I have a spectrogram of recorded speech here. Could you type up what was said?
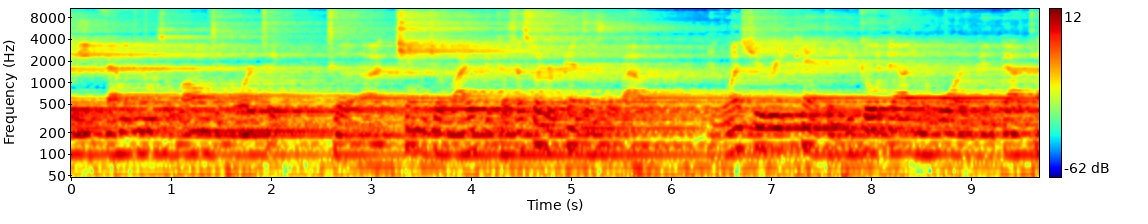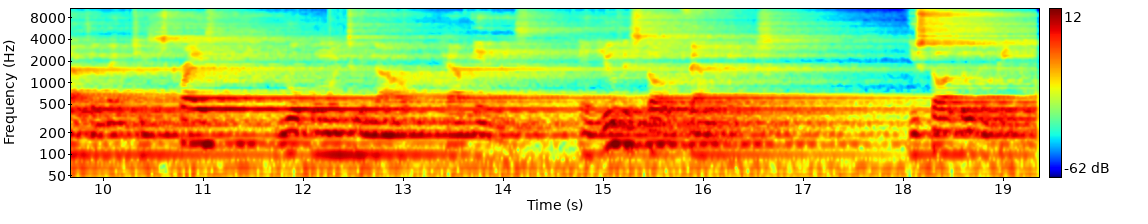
to leave family members alone in order to, to uh, change your life? Because that's what repentance is about. And once you repent and you go down in the water and be baptized in the name of Jesus Christ, you're going to now have enemies. And you can start family members. You start losing people.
